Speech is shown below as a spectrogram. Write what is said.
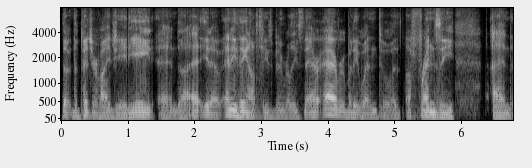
the, the picture of IG88 and uh, you know anything else he's been released there everybody went into a, a frenzy and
